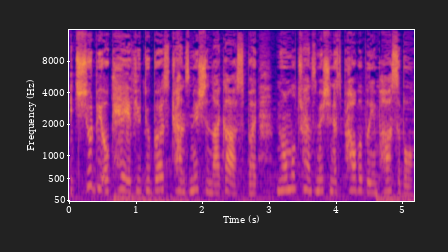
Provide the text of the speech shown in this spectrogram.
It should be okay if you do burst transmission like us, but normal transmission is probably impossible.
